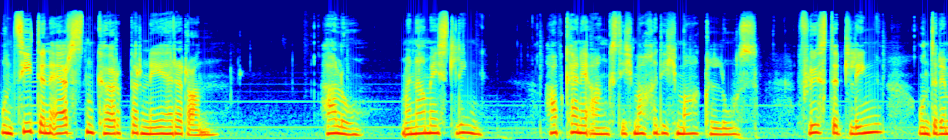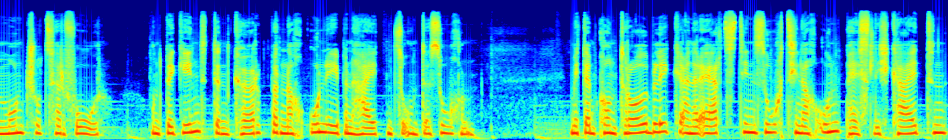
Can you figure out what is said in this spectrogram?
und zieht den ersten Körper näher heran. Hallo, mein Name ist Ling. Hab keine Angst, ich mache dich makellos, flüstert Ling unter dem Mundschutz hervor und beginnt den Körper nach Unebenheiten zu untersuchen. Mit dem Kontrollblick einer Ärztin sucht sie nach Unpässlichkeiten,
